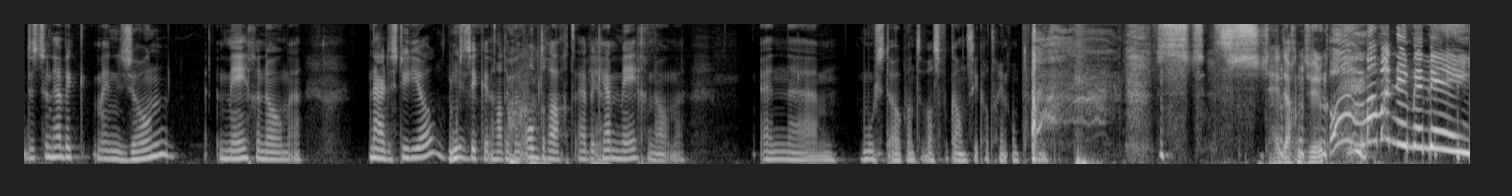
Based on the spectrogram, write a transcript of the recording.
Dus toen heb ik mijn zoon meegenomen naar de studio. Moest ik, had ik een Oh. opdracht, heb ik Ja. hem meegenomen. En ehm, moest ook, want het was vakantie, ik had geen opvang. Hij dacht natuurlijk, oh mama neem mij mee.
